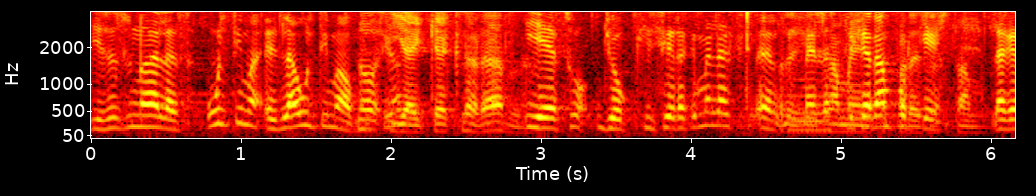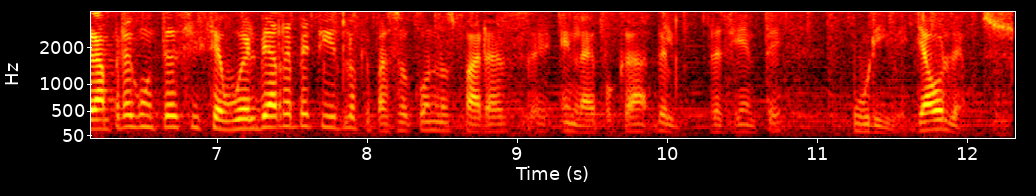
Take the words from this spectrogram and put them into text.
y esa es una de las últimas, es la última opción. y hay que aclararla. Y eso, yo quisiera que me la, me la explicaran porque la gran pregunta es si se vuelve a repetir lo que pasó con los paras eh, en la época del presidente Uribe. Ya volvemos.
